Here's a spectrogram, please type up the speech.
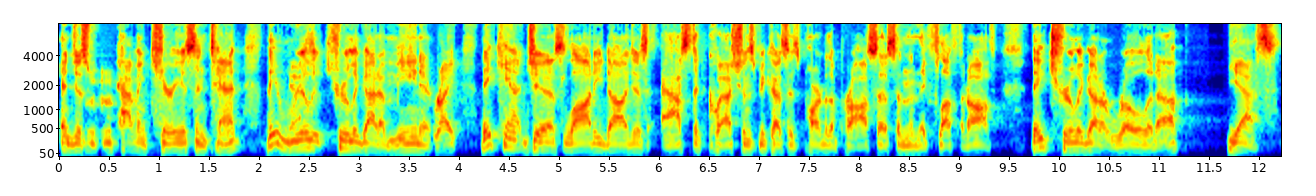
and just mm-hmm. having curious intent. They yes. really truly got to mean it, right? They can't just lottie da just ask the questions because it's part of the process, and then they fluff it off. They truly got to roll it up. Yes,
